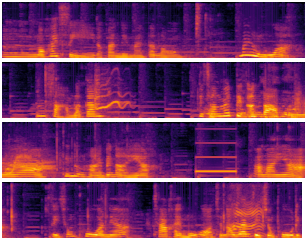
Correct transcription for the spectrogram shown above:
อืมเราให้สี่แล้วกันดีไหมแต่เราไม่รู้อะ อืมสามแล้วกัน ดิฉันไม่ติดอันดับเลยอะ ที่หนึ่งหายไปไหนอะ อะไรอะ สีชมพูอันเนี้ย ชาไข่มุกเหรอ ฉันเอาแว่นสีชมพูดี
